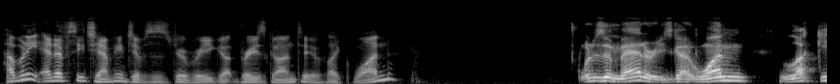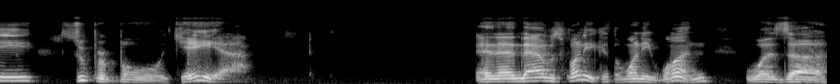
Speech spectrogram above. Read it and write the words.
How many NFC championships has Drew Brees gone to? Like one? what does it matter? He's got one lucky Super Bowl. Yeah. And then that was funny because the one he won was uh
